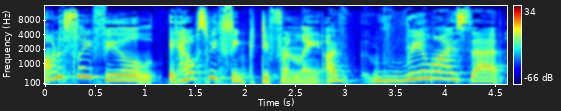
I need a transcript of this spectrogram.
honestly feel it helps me think differently. I've realized that,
